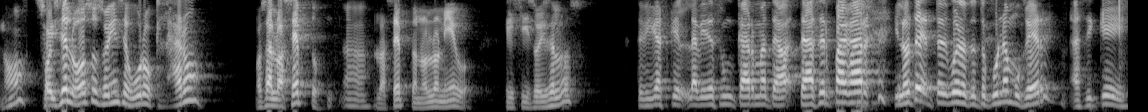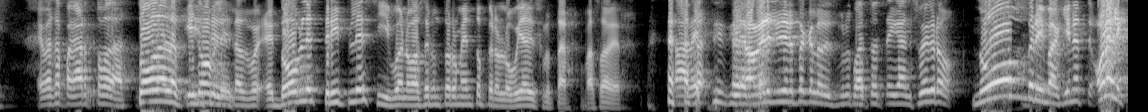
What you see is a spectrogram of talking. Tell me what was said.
no, soy celoso, soy inseguro, claro. O sea, lo acepto, Ajá. lo acepto, no lo niego. Y sí, soy celoso. Te fijas que la vida es un karma, te va, te va a hacer pagar. Y luego, te, te- bueno, te tocó una mujer, así que vas a pagar todas. Todas las que dobles. las eh, dobles, triples y bueno, va a ser un tormento, pero lo voy a disfrutar, vas a ver. A ver si es Pero cierto. a ver si es cierto que lo disfruto. Cuando te digan, suegro, No, hombre, imagínate. ¡Órale!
